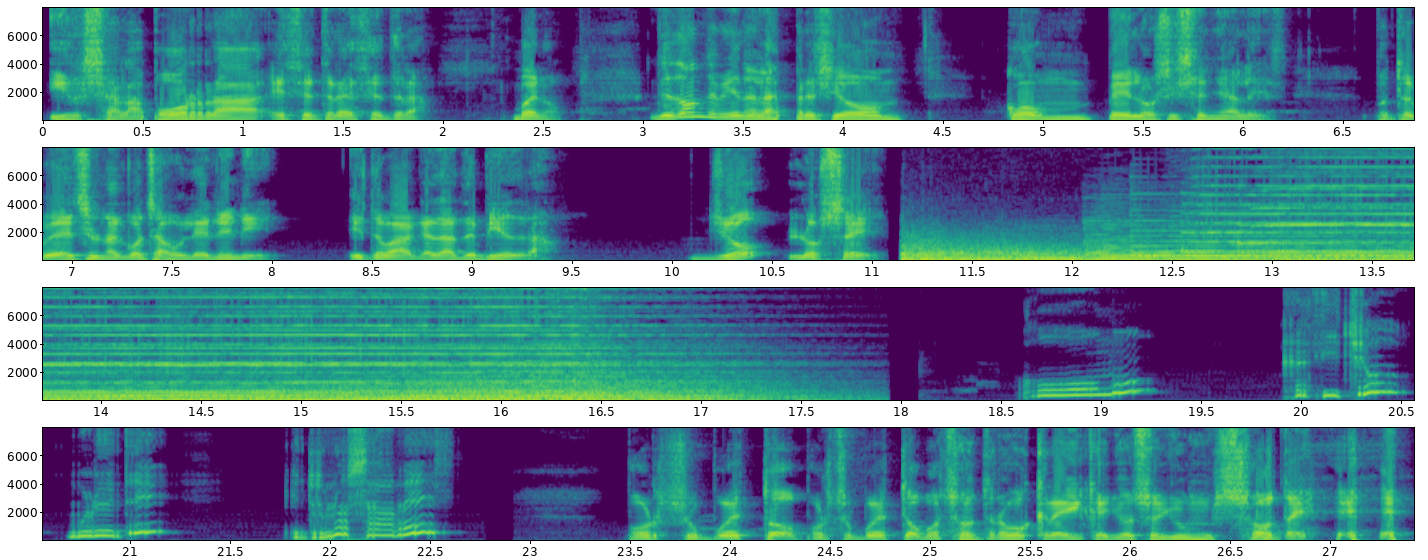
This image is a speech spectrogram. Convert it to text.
irse a la porra, etcétera, etcétera. Bueno, ¿de dónde viene la expresión con pelos y señales? Pues te voy a decir una cosa, Ulianini, y te va a quedar de piedra. Yo lo sé. ¿Cómo? ¿Qué has dicho, Burete? ¿Que tú lo sabes? Por supuesto, por supuesto, vosotros creéis que yo soy un sote.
